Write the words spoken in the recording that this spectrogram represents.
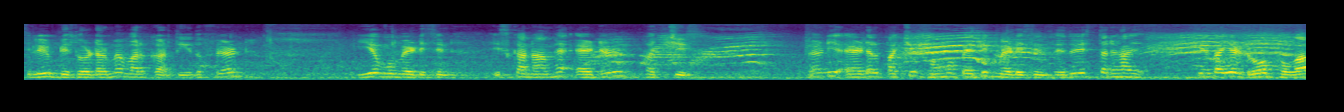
स्लीप डिसऑर्डर में वर्क करती है। तो फ्रेंड ये वो मेडिसिन है। इसका नाम है एडल पच्चीस। फ्रेंड ये एडल पच्चीस होम्योपैथिक मेडिसिन है। तो इस तरह के का ये ड्रॉप होगा।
